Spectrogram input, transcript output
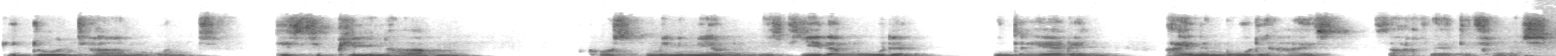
Geduld haben und Disziplin haben, Kosten minimieren und nicht jeder Mode hinterherrennen. Eine Mode heißt Sachwertefonds.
